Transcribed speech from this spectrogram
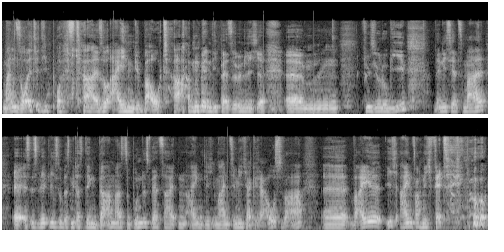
Man sollte die Polster also eingebaut haben in die persönliche ähm, Physiologie nenne ich es jetzt mal. Äh, es ist wirklich so, dass mir das Ding damals zu Bundeswehrzeiten eigentlich immer ein ziemlicher Graus war, äh, weil ich einfach nicht fett genug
